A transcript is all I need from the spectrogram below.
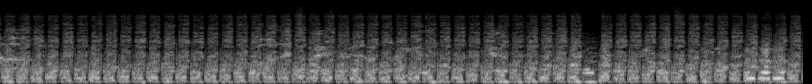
Uh, well,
